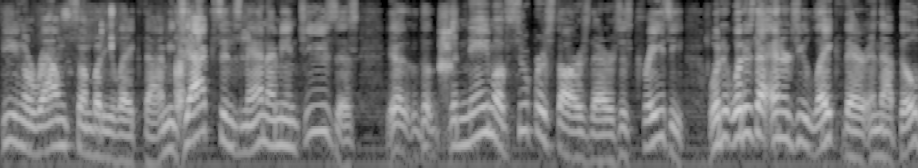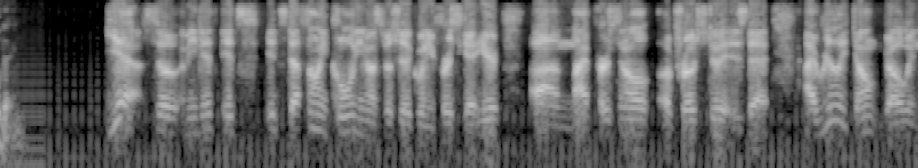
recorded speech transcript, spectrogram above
being around somebody like that? I mean, Jackson's man. I mean, Jesus. Yeah, the, the name of superstars there is just crazy. What what is that energy like there in that building? Yeah, so I mean, it, it's it's definitely cool, you know, especially like when you first get here. Um, my personal approach to it is that I really don't go and,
